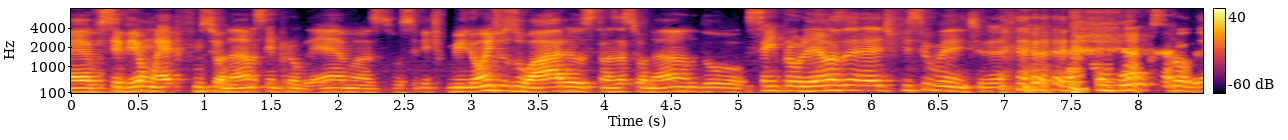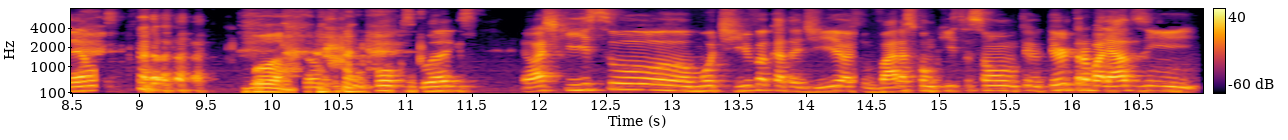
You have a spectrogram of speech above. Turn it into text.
é, você vê um app funcionando sem problemas, você vê tipo, milhões de usuários transacionando sem problemas, é, é dificilmente, né? com poucos problemas. Boa. então, com poucos bugs. Eu acho que isso motiva cada dia. Várias conquistas são ter, ter trabalhado em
